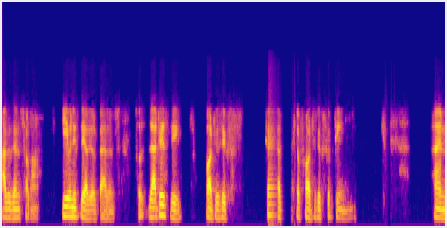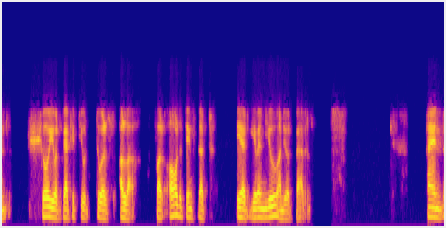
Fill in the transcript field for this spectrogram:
other than salam, even if they are your parents. So that is the 46, chapter 46, 15. And show your gratitude towards Allah for all the things that He had given you and your parents. And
